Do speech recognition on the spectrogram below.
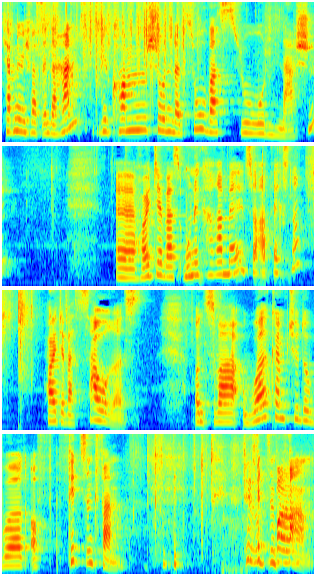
Ich habe nämlich was in der Hand. Wir kommen schon dazu, was zu naschen. Äh, heute was ohne Karamell zur Abwechslung. Heute was Saures. Und zwar Welcome to the World of Fits and Fun. Fits and Fun.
